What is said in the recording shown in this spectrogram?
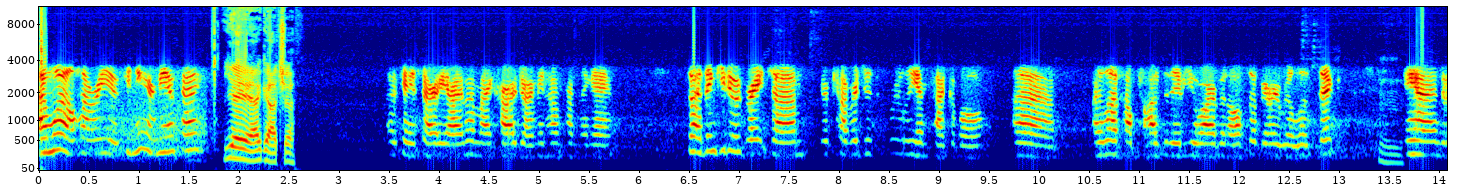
I'm well. How are you? Can you hear me okay? Yeah, yeah, I gotcha. Okay, sorry. Yeah, I'm in my car driving home from the game. So I think you do a great job. Your coverage is really impeccable. Um, I love how positive you are, but also very realistic. And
